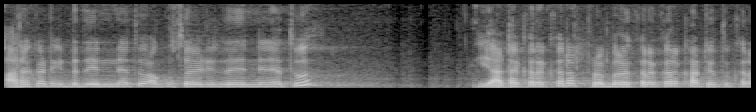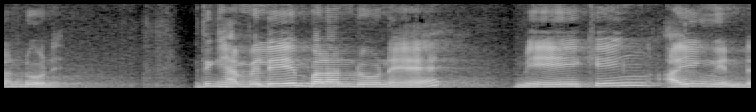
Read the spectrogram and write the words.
අරකට ඉඩ දෙන්න නැතු අකුසලට ඉඩ දෙන්න නැතුව යට කර කර ප්‍රබල කර කර කටයුතු කරන්න ඕනේ. ඉතින් හැම්වෙලේම් බලන්ඩ ඕනෑ මේකෙන් අයින්ෙන්ඩ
